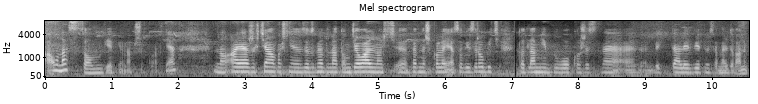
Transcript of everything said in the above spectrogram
a u nas są w Wiedniu na przykład, nie? No, a ja, że chciałam właśnie ze względu na tą działalność e, pewne szkolenia sobie zrobić, to dla mnie było korzystne e, być dalej w Wiedniu zameldowanym.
